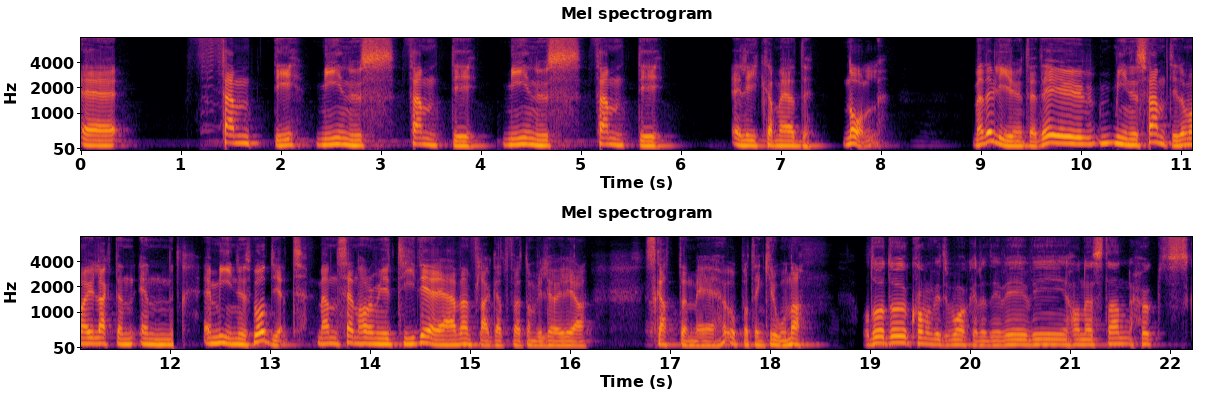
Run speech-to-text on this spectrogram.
eh, 50 minus 50 minus 50 är lika med noll. Men det blir ju inte. Det är ju minus 50. De har ju lagt en, en, en minusbudget. Men sen har de ju tidigare även flaggat för att de vill höja skatten med uppåt en krona. och då, då kommer vi tillbaka till det. Vi, vi har nästan högst,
